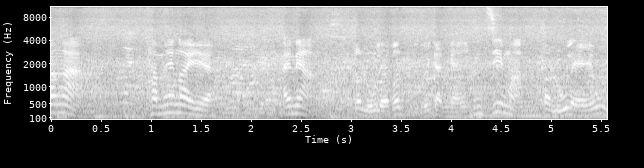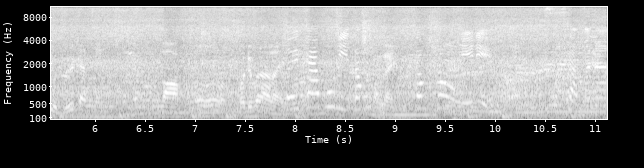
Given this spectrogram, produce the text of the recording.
บ้างอะอทำให้หน่อยอะไอเนี่ยก็รู้แล้วก็อยู่ด้วยกันไง น้ำจิ้มอะก็รู้แล้วอยู่ด้วยกันไงรอเออวันนี้ว่าอะไร เฮ้ยก้าวพรุ่งนี้ต้องอะไร ต้องเข้าอันนี้ดิสัมมนา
